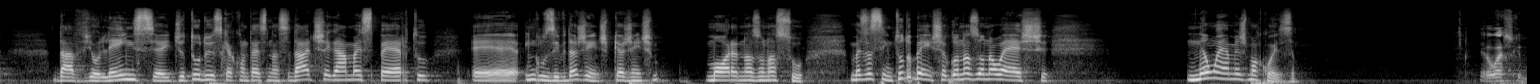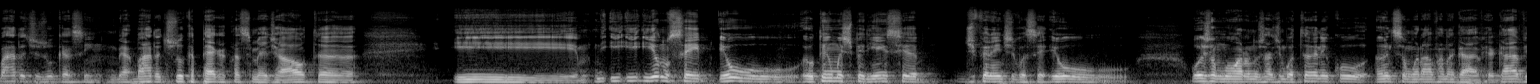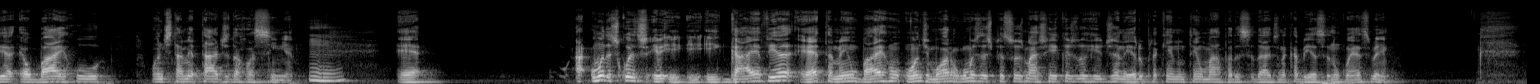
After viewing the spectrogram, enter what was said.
da violência e de tudo isso que acontece na cidade chegar mais perto, é, inclusive da gente, porque a gente mora na Zona Sul. Mas assim, tudo bem, chegou na Zona Oeste. Não é a mesma coisa. Eu acho que Barra da Tijuca é assim. Barra da Tijuca pega a classe média alta e, e, e eu não sei, eu, eu tenho uma experiência diferente de você. Eu hoje eu moro no Jardim Botânico, antes eu morava na Gávea. Gávea é o bairro onde está metade da Rocinha. É, a- uma das coisas. E, e, e Gávea é também um bairro onde moram algumas das pessoas mais ricas do Rio de Janeiro, para quem não tem o mapa da cidade na cabeça, não conhece bem.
